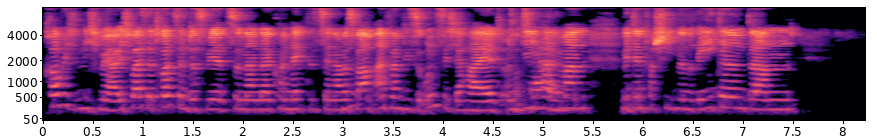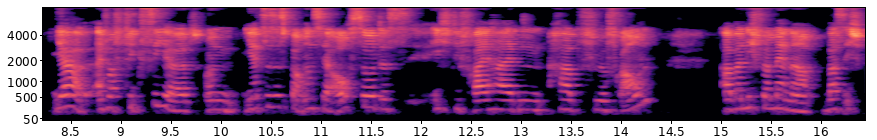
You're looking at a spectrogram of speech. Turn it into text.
brauche ich nicht mehr. Ich weiß ja trotzdem, dass wir zueinander connected sind, aber es war am Anfang diese Unsicherheit und Total. die hat man mit den verschiedenen Regeln dann ja einfach fixiert. Und jetzt ist es bei uns ja auch so, dass ich die Freiheiten habe für Frauen, aber nicht für Männer, was ich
